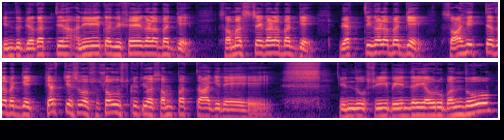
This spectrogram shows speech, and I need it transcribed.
ಇಂದು ಜಗತ್ತಿನ ಅನೇಕ ವಿಷಯಗಳ ಬಗ್ಗೆ, ಸಮಸ್ಯೆಗಳ ಬಗ್ಗೆ, ವ್ಯಕ್ತಿಗಳ ಬಗ್ಗೆ, ಸಾಹಿತ್ಯದ ಬಗ್ಗೆ ಚರ್ಚಿಸುವ ಸುಸಂಸ್ಕೃತಿಯ ಸಂಪತ್ತಾಗಿದೆ. ಇಂದು ಶ್ರೀ ಬೇಂದ್ರೆಯವರು ಬಂದು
